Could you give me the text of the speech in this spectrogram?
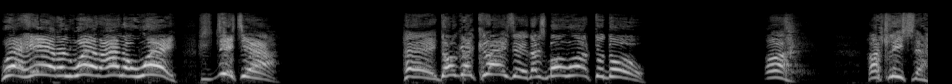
We're here and we're on our way! Ждите! Hey, don't get crazy! There's more work to do! Ah, отлично!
